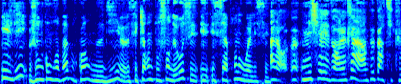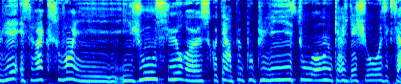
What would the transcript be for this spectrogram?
Il dit je ne comprends pas pourquoi on me dit euh, c'est 40% de hausse et, c'est à prendre ou à laisser. Alors euh, Michel-Édouard Leclerc est un peu particulier et c'est vrai que souvent il, joue sur euh, ce côté un peu populiste où on nous cache des choses, etc.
